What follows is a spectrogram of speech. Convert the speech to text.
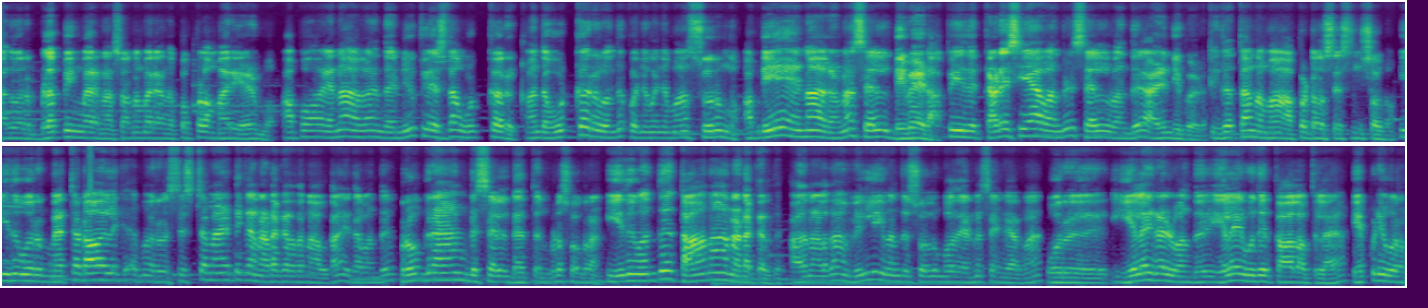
அது ஒரு பிளப்பிங் மாதிரி நான் சொன்ன மாதிரி அந்த கொப்பளம் மாதிரி எழும்பும். அப்போ என்ன ஆகும் இந்த நியூக்ளியஸ் தான் உட்கரு. அந்த உட்கரு வந்து கொஞ்சம் கொஞ்சமா சுருங்கும். அப்படியே என்ன ஆகும்னா செல் டிவைட் ஆகும். இது கடைசியா வந்து செல் வந்து அழிஞ்சு போயிடும். இதைத்தான் நம்ம அப்பட்டோசிஸ் சொல்றோம். இது ஒரு மெத்தடாலிக் ஒரு சிஸ்டமேட்டிக்கா நடக்கிறதுனால தான் இதை வந்து ப்ரோக்ராம்டு செல் டெத்னு கூட சொல்றாங்க. இது வந்து தானா நடக்கிறது. அதனாலதான் வில்லி வந்து சொல்லும் போது என்ன செஞ்சாருன்னா ஒரு இலைகள் வந்து இலை உதிர் காலத்துல எப்படி ஒரு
